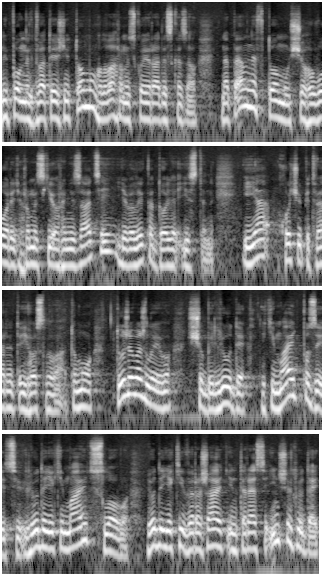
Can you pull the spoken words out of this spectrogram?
неповних два тижні тому голова громадської ради сказав: напевне, в тому, що говорять громадські організації, є велика доля істини. І я хочу підтвердити його слова. Тому дуже важливо, щоб люди, які мають позицію, люди, які мають слово, люди, які виражають інтереси інших людей,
